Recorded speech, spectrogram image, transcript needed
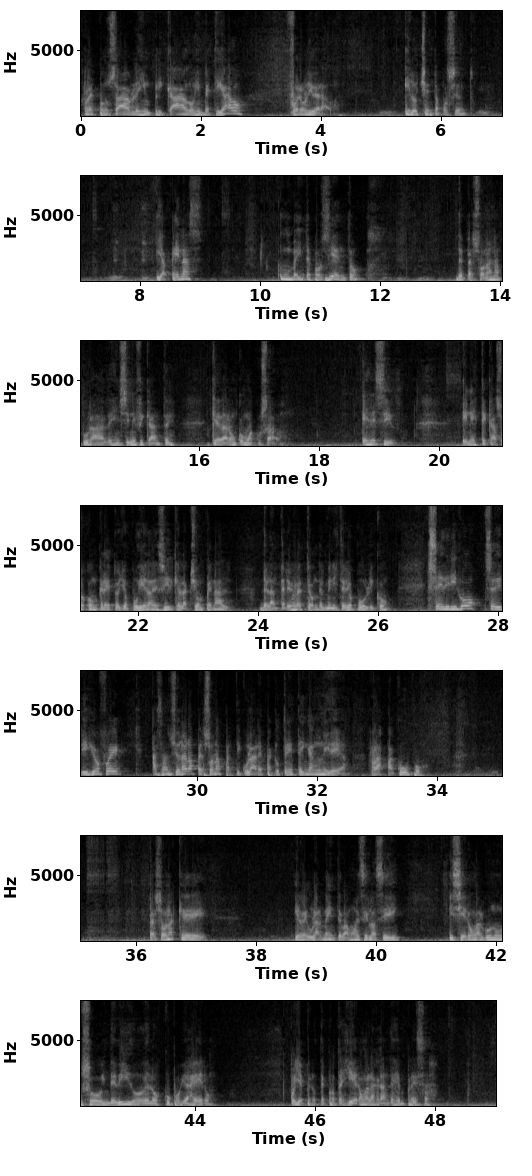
responsables, implicados, investigados, fueron liberados. El 80%. Y apenas un 20% de personas naturales, insignificantes, quedaron como acusados. Es decir, en este caso concreto yo pudiera decir que la acción penal de la anterior gestión del Ministerio Público se dirigió, se dirigió fue a sancionar a personas particulares, para que ustedes tengan una idea, raspacupo, personas que irregularmente, vamos a decirlo así, hicieron algún uso indebido de los cupos viajeros. Oye, pero te protegieron a las grandes empresas,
